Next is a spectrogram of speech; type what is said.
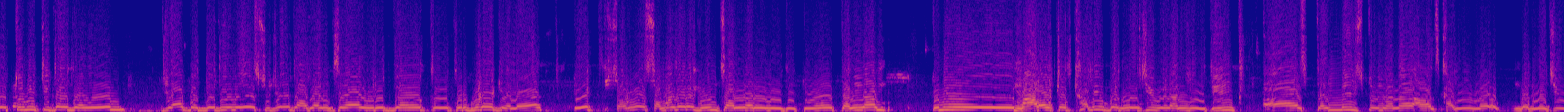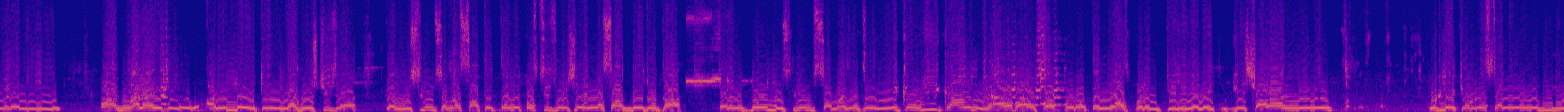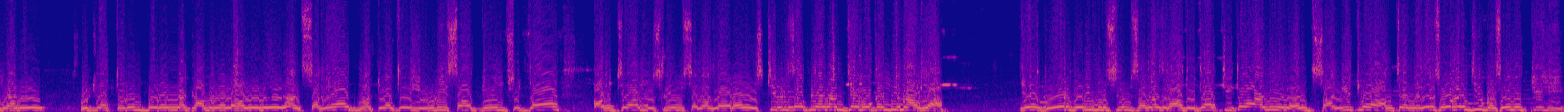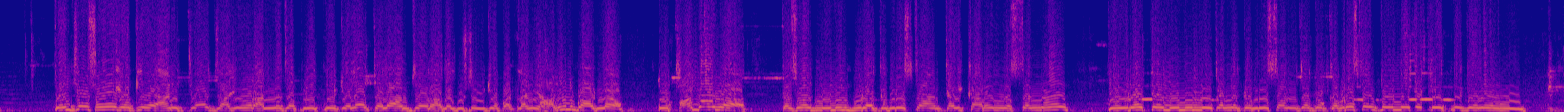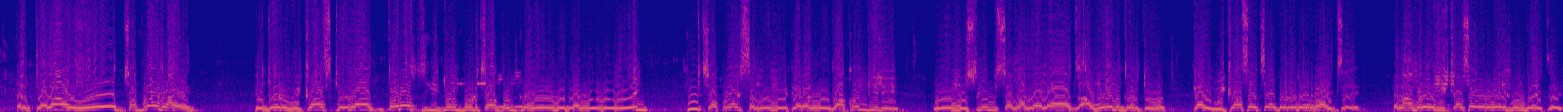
तर तुम्ही तिथं जाऊन ज्या पद्धतीने सुजय दादांच्या विरुद्ध कुरकुड्या केल्या एक सर्व समाजाला घेऊन चालणारे नेतृत्व त्यांना तुम्ही महाराष्ट्रात खाली बघण्याची वेळ आणली होती. आज त्यांनीच तुम्हाला आज खाली बघण्याची वेळ आणलेली आहे. आज मला एक आनंद होतो या गोष्टीचा. की मुस्लिम समाज सातत्याने पस्तीस वर्ष यांना साथ देत होता. परंतु मुस्लिम समाजाचं एकही काम या बाळासाहेब थोरातांनी आजपर्यंत केलेलं नाही. कुठली शाळा आणली नाही. कुठल्या कब्रस्थानाला निधी दिला नाही. कुठल्या तरुण पोरांना कामाला लावलं नाही. आणि सगळ्यात महत्वाचं एवढी साथ देऊन सुद्धा आमच्या मुस्लिम समाजावर एसटीपीचा प्लॅन आमच्या भूखंडी मारला. जे गोरगरीब मुस्लिम समाज राहत होता तिथं आम्ही सांगितलं आमच्या नगरसेवकांची फसवणूक केली. त्यांच्या सह्या घेतल्या आणि त्या जागेवर आणण्याचा प्रयत्न केला. त्याला आमच्या राधाकृष्ण विखे पाटलांनी हाणून पाडला तो थांबवला. तसंच मोमिनपुरा कब्रस्तान काही कारण नसताना तेवढ्या त्या मोमिन लोकांना कब्रस्तान होता तो कब्रस्तान तोडण्याचा प्रयत्न केला यांनी. आणि त्याला हे चपराक आहे की जर विकास केला तरच इथून पुढचा कुठलाही उमेदवार निवडून येईल. ही चपराट संगमनेरकरांनी दाखवून दिली. मी मुस्लिम समाजाला आज आव्हान करतो काय विकासाच्या बरोबर राहायचंय. पण आम्हाला विकासाबरोबर घेऊन जायचंय.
